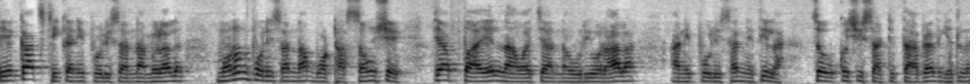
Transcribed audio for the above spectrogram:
एकाच ठिकाणी पोलिसांना मिळालं. म्हणून पोलिसांना मोठा संशय त्या पायल नावाच्या नवरीवर आला आणि पोलिसांनी तिला चौकशीसाठी ताब्यात घेतलं.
